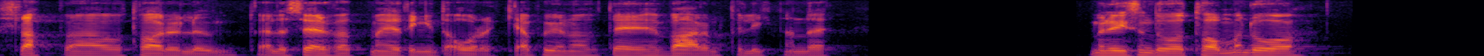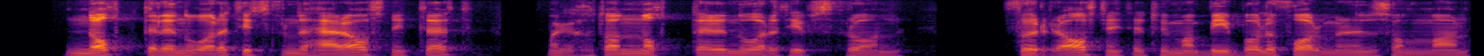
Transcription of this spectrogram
slappna och ta det lugnt. Eller så är det för att man helt enkelt inte orkar på grund av att det är varmt och liknande. Men liksom då tar man då något eller några tips från det här avsnittet. Man kanske tar något eller några tips från förra avsnittet hur man bibehåller formen under sommaren.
